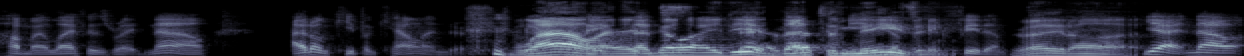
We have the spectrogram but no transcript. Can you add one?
how my life is right now, I don't keep a calendar. Wow, Right? I had That's- no idea. that- that That's is amazing. freedom. Right on. Yeah, now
